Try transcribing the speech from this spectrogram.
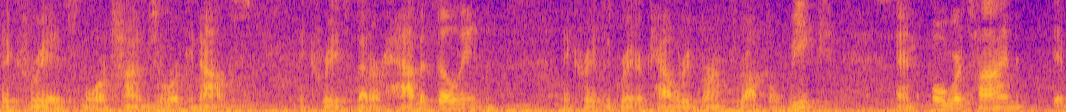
It creates more times you're working out. It creates better habit building. It creates a greater calorie burn throughout the week. And over time, it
